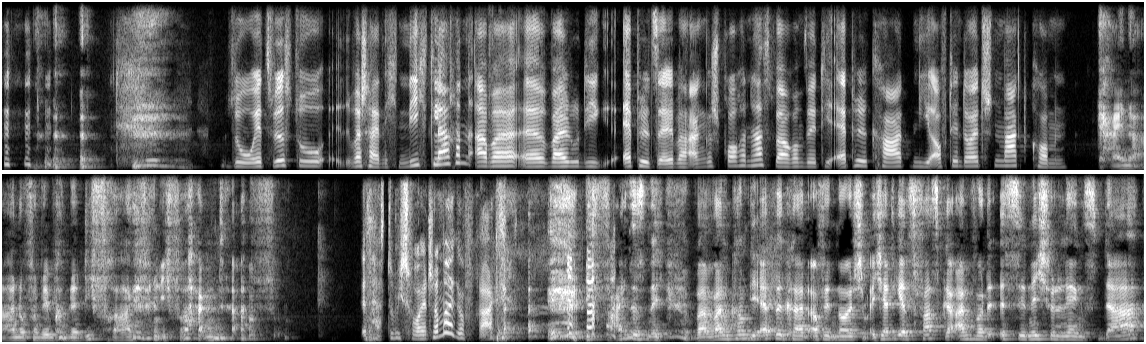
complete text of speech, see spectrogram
So, jetzt wirst du äh, wahrscheinlich nicht lachen, aber äh, weil du die Apple selber angesprochen hast, warum wird die Apple Card nie auf den deutschen Markt kommen? Keine Ahnung, von wem kommt denn die Frage, wenn ich fragen darf? Das hast du mich vorhin schon mal gefragt. ich weiß es nicht. W wann kommt die Apple Card auf den deutschen? Ich hätte jetzt fast geantwortet, ist sie nicht schon längst da?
